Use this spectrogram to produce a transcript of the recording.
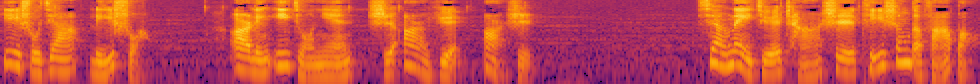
艺术家李爽，二零一九年十二月二日。向内觉察是提升的法宝。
